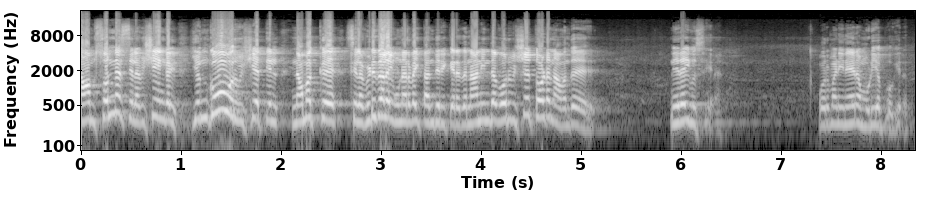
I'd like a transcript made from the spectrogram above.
நாம் சொன்ன சில விஷயங்கள் எங்கோ ஒரு விஷயத்தில் நமக்கு சில விடுதலை உணர்வை தந்திருக்கிறது. நான் இந்த ஒரு விஷயத்தோட நான் வந்து நிறைவு செய்கிறேன் ஒரு மணி நேரம் முடிய போகிறது.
